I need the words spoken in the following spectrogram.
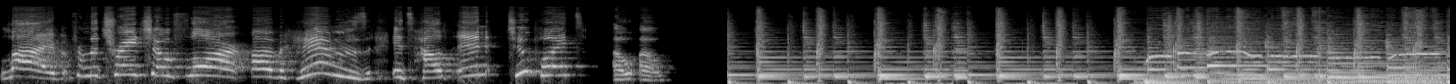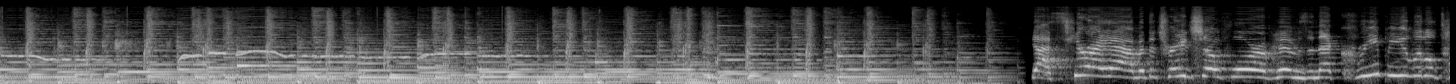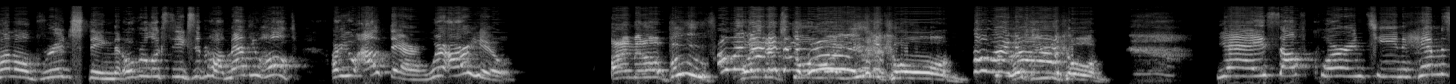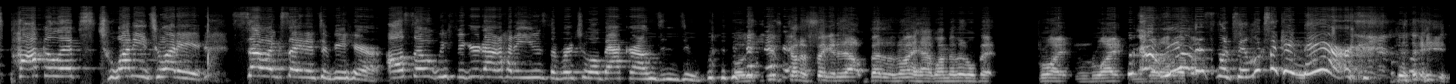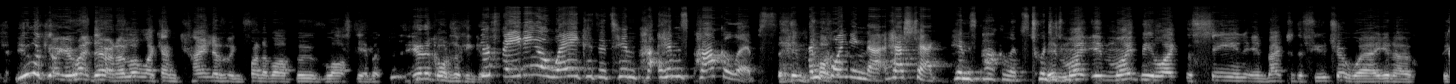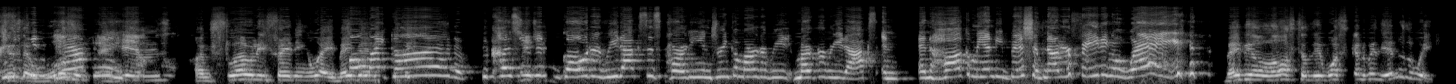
live from the trade show floor of HIMSS. It's Health in 2.00. trade show floor of HIMSS in that creepy little tunnel bridge thing that overlooks the exhibit hall. Matthew Holt, are you out there? Where are you? I'm in our booth. Oh my right God, next door to our unicorn. Oh my There's God. the unicorn. Yay, self-quarantine HIMSS Apocalypse 2020. So excited to be here. Also, we figured out how to use the virtual backgrounds in Zoom. Well, you've kind of figured it out better than I have. I'm a little bit bright and light. Look how real this looks. It looks like I'm there. you look, you're right there, and I look like I'm kind of in front of our booth last year, but the unicorn's looking good. You're fading away because it's him, HIMSS Apocalypse. I'm coining that. Hashtag HIMSS Apocalypse It might, it might be like the scene in Back to the Future where you know because there wasn't a happen. HIMSS, I'm slowly fading away. Maybe Oh my God. Because you didn't go to Redox's party and drink a margarita, margaritox and, and hug Mandy Bishop, now you're fading away. maybe I'll last till the, what's going to be the end of the week.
